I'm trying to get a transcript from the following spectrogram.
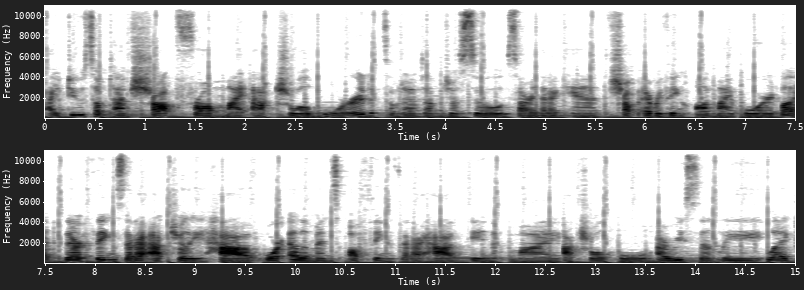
I do sometimes shop from my actual board. Sometimes I'm just so sorry that I can't shop everything on my board, but there are things that I actually have or elements of things that I have in my actual home. I recently like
